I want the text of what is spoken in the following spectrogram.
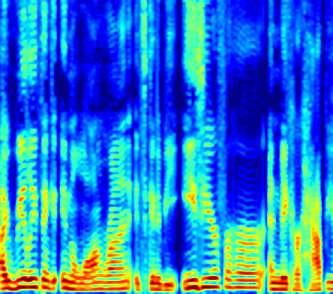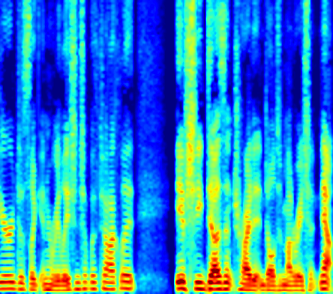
I really think in the long run, it's going to be easier for her and make her happier, just like in her relationship with chocolate, if she doesn't try to indulge in moderation. Now,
